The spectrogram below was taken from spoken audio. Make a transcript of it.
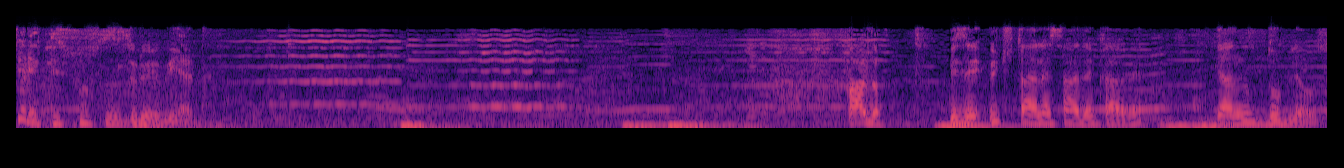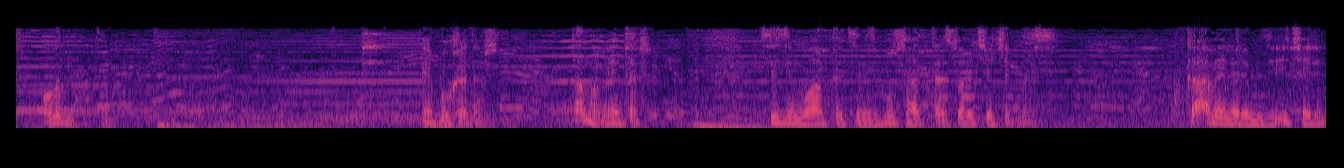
Sürekli su sızdırıyor bir yerden. Pardon. Bize üç tane sade kahve. Yalnız duble olsun. Olur mu? E bu kadar. Tamam yeter. Sizin muhabbetiniz bu saatten sonra çekilmez. Kahvelerimizi içelim.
